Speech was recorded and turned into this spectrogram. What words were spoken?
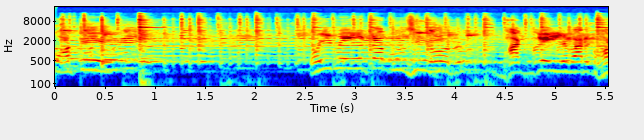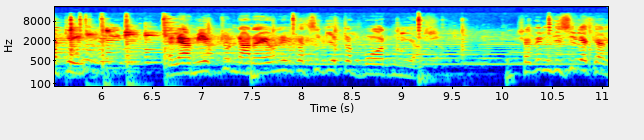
বটে। ওই মেয়েটা বুঝি ওর ভাগ্যেই এবার ঘটে। তাহলে আমি একটু নারায়ণের কাছে গিয়ে একটা বর নিয়ে আসি। সেদিন গেছিলে কেন?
